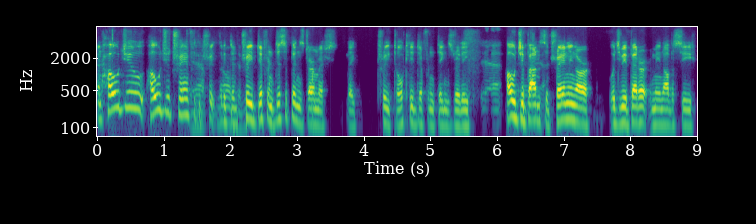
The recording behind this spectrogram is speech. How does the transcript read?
And how would you how would you train for yeah, the three no, the, the three different disciplines, Dermot? Like three totally different things, really. Yeah. How would you balance yeah. the training, or would you be better? I mean, obviously,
